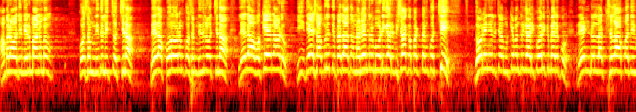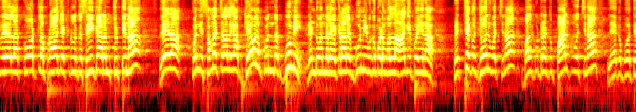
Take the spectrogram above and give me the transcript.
అమరావతి నిర్మాణం కోసం నిధులు ఇచ్చి వచ్చినా లేదా పోలవరం కోసం నిధులు వచ్చినా లేదా ఒకే నాడు ఈ దేశ అభివృద్ధి ప్రదాత నరేంద్ర మోడీ గారు విశాఖపట్నంకి వచ్చి గౌరవనీయులు ముఖ్యమంత్రి గారి కోరిక మేరకు రెండు లక్షల పదివేల కోట్ల ప్రాజెక్టులకు శ్రీకారం చుట్టినా లేదా కొన్ని సంవత్సరాలుగా కేవలం కొంత భూమి రెండు వందల ఎకరాల భూమి ఇవ్వకపోవడం వల్ల ఆగిపోయిన ప్రత్యేక జోన్ వచ్చినా బల్క్ ట్రక్ పార్క్ వచ్చినా లేకపోతే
